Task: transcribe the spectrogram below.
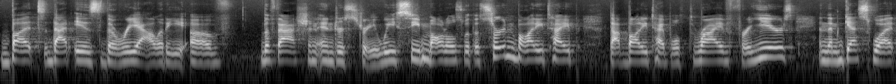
but that is the reality of the fashion industry. We see models with a certain body type, that body type will thrive for years, and then guess what?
